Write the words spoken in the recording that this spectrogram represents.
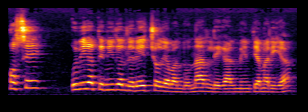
José hubiera tenido el derecho de abandonar legalmente a María,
